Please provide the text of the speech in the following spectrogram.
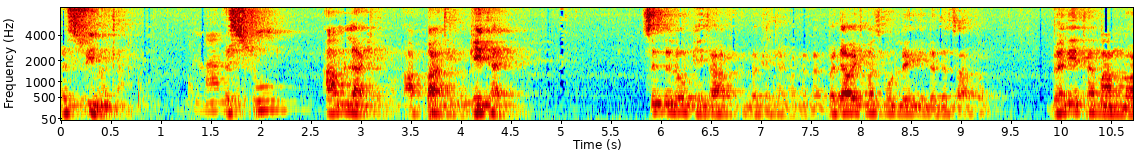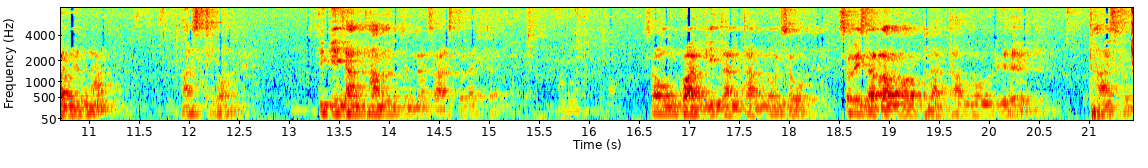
እሱ ይመጣል። እሱ አምላኬ ነው፣ አባቴ ነው፣ ጌታዬ ነው ስንለው ጌታ መከታ ይሆናል። በዳዊት መዝሙር ላይ እንደተጻፈ በእኔ ተማምኗልና አስጥሏል። እስቲ ጌታን ታመኑትና ሳያስጥላችሁ ታያላችሁ። ሰው እንኳን ጌታን ታምኖ ሰው ሰው የሰራውን አውሮፕላን ታምኖ ታስፈል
